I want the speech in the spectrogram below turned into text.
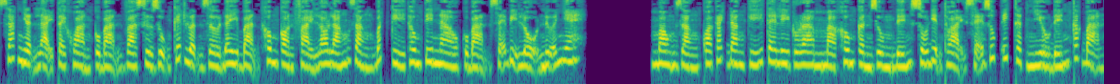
Xác nhận lại tài khoản của bạn và sử dụng kết luận giờ đây bạn không còn phải lo lắng rằng bất kỳ thông tin nào của bạn sẽ bị lộ nữa nhé. Mong rằng qua cách đăng ký Telegram mà không cần dùng đến số điện thoại sẽ giúp ích thật nhiều đến các bạn.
